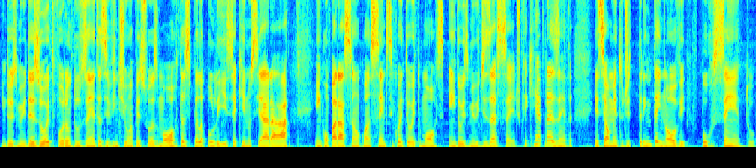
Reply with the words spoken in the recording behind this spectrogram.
Em 2018, foram 221 pessoas mortas pela polícia aqui no Ceará, em comparação com as 158 mortes em 2017. O que, que representa esse aumento de 39%?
